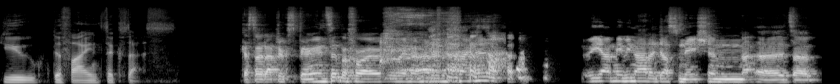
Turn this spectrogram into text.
you define success? Guess I'd have to experience it before I would really know how to define it. yeah, maybe not a destination. Uh, it's a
